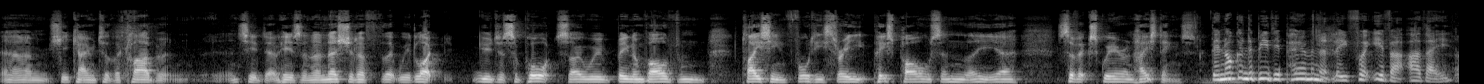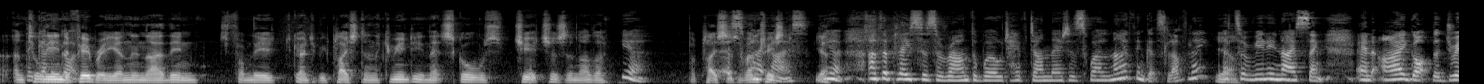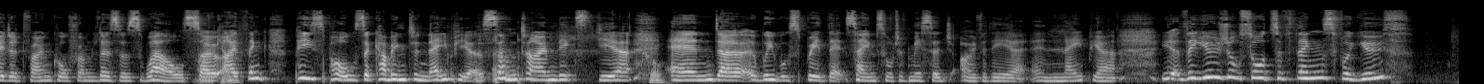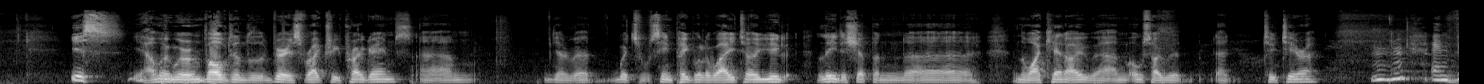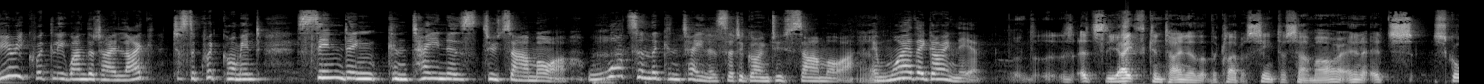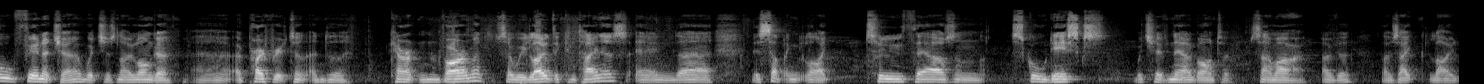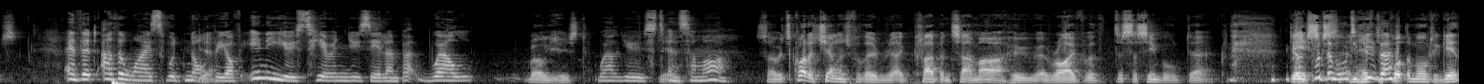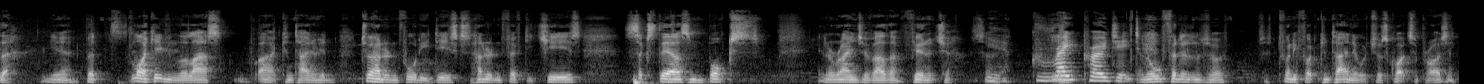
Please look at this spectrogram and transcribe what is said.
um, she came to the club and, and said, "Uh, "Here's an initiative that we'd like you to support." So we've been involved in placing 43 peace poles in the uh, Civic Square in Hastings They're not going to be there permanently forever, are they? Until the end of February, and then they're then from there going to be placed in the community, and that's schools, churches, and other Yeah. Places It's of quite interest. nice. Yeah. Other places around the world have done that as well, and I think it's lovely. Yeah. It's a really nice thing. And I got the dreaded phone call from Liz as well. So Okay. I think peace poles are coming to Napier sometime next year, Cool. and uh, we will spread that same sort of message over there in Napier. Yeah, the usual sorts of things for youth. Yes, yeah. I mean, we're involved in the various Rotary programs, um, you know, uh, which will send people away to leadership in, uh, in the Waikato, um, also uh, to Terra. And very quickly, one that I like, just a quick comment sending containers to Samoa. What's in the containers that are going to Samoa, and why are they going there? It's the eighth container that the club has sent to Samoa, and it's school furniture which is no longer uh, appropriate in, into the current environment. So we load the containers, and uh, there's something like 2,000 school desks which have now gone to Samoa over those eight loads. And that otherwise would not Yeah. be of any use here in New Zealand, but well, Well used. well used Yeah. in Samoa. So it's quite a challenge for the uh, club in Samoa who arrived with disassembled uh, desks put them all and have to put them all together. Yeah, but like even the last uh, container had 240 desks, 150 chairs, 6,000 books, and a range of other furniture. So Yeah, great project. and all fitted into a 20 foot container, which was quite surprising.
